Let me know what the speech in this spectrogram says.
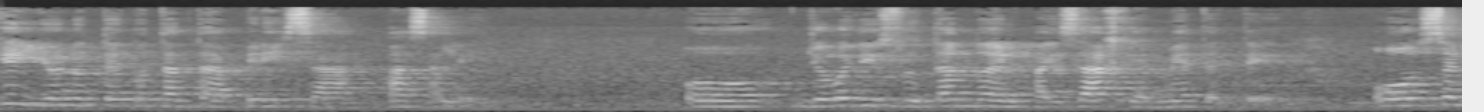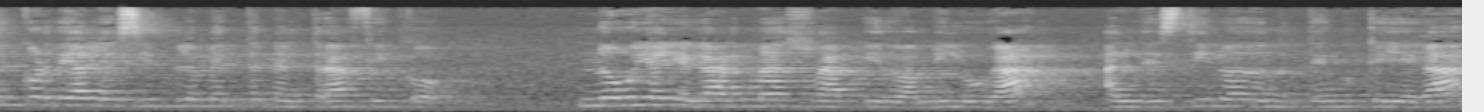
que yo no tengo tanta prisa, pásale. O yo voy disfrutando del paisaje, métete. O ser cordiales simplemente en el tráfico. No voy a llegar más rápido a mi lugar, al destino a donde tengo que llegar,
